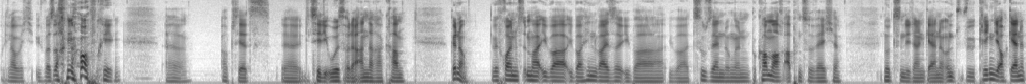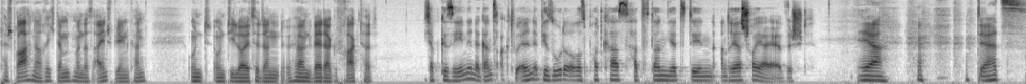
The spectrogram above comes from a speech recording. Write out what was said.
glaube ich, über Sachen aufregen. Äh, Ob es jetzt äh, die CDU ist oder anderer Kram. Genau. Wir freuen uns immer über, über Hinweise, über, über Zusendungen, bekommen auch ab und zu welche, nutzen die dann gerne. Und wir kriegen die auch gerne per Sprachnachricht, damit man das einspielen kann und, und die Leute dann hören, wer da gefragt hat. Ich habe gesehen, in der ganz aktuellen Episode eures Podcasts hat es dann jetzt den Andreas Scheuer erwischt. Ja, der, hat's,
